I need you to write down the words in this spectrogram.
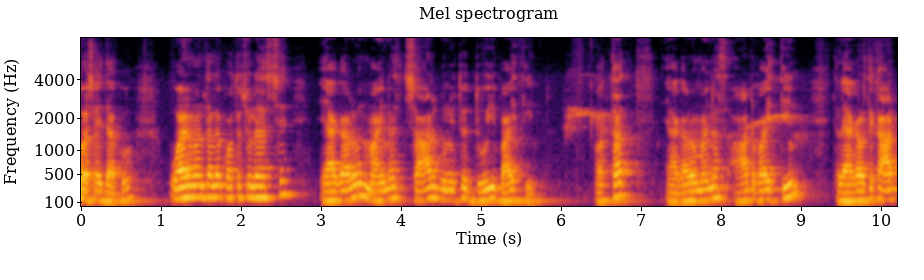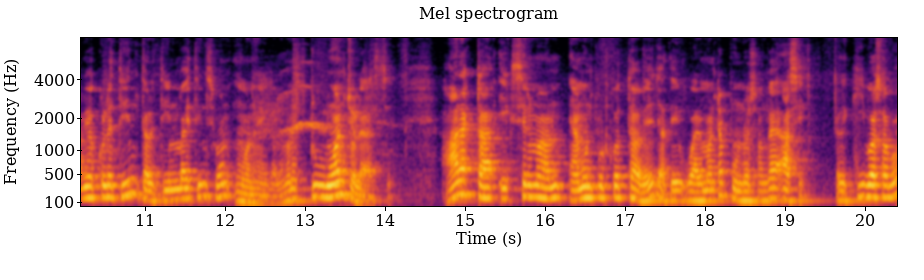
বসাই, দেখো ওয়াইয়ের মান তাহলে কত চলে আসছে? এগারো মাইনাস চার গুণিত দুই বাই তিন, অর্থাৎ এগারো মাইনাস আট বাই তিন, তাহলে এগারো থেকে আট বিয়োগ করলে তিন, তাহলে তিন বাই তিন সমান ওয়ান হয়ে গেল মানে টু ওয়ান চলে আসছে। আর একটা এক্সের মান এমন পুট করতে হবে যাতে ওয়াইয়ের মানটা পূর্ণ সংখ্যায় আসে। তাহলে কি বসাবো?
